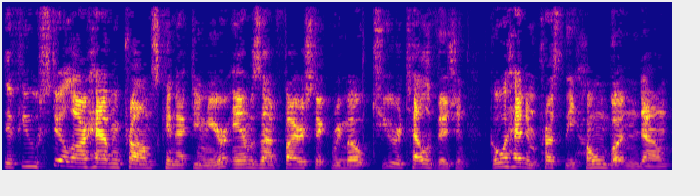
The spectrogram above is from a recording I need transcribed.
If you still are having problems connecting your Amazon Fire Stick remote to your television, go ahead and press the home button down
